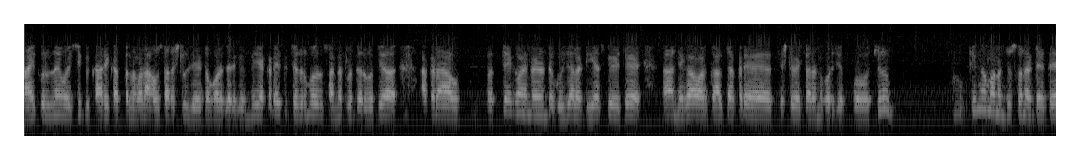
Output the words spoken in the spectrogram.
నాయకుల్ని వైసీపీ కార్యకర్తలను కూడా హౌస్ అరెస్టులు చేయడం కూడా జరిగింది. ఎక్కడైతే చెదురుమదురు సంఘటనలు జరుగుతాయో అక్కడ ప్రత్యేకమైనటువంటి గురిజాల డిఎస్పీ అయితే నిఘా వర్గాలతో అక్కడే టెస్ట్ వేశారని కూడా చెప్పుకోవచ్చు. ముఖ్యంగా మనం చూసుకున్నట్టయితే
